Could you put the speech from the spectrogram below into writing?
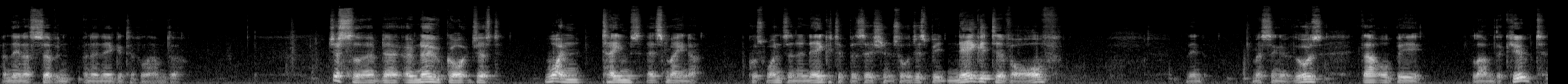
and then a 7 and a negative lambda just so that uh, I've now got just 1 times its minor. Of course, 1's in a negative position, so it'll just be negative of, then missing out those, that will be lambda cubed,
